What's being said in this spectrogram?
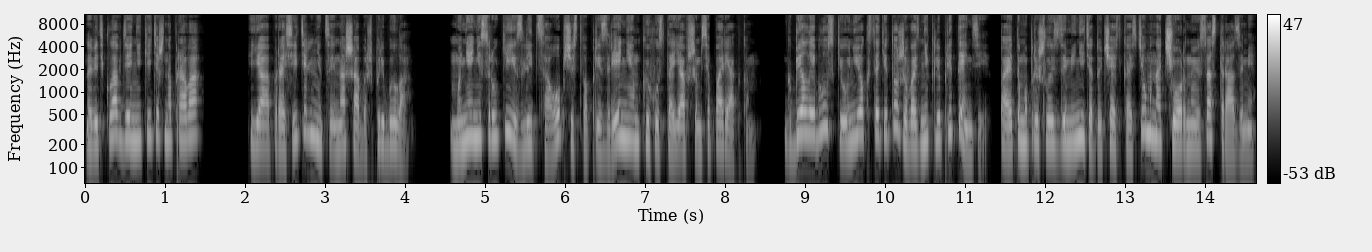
Но ведь Клавдия Никитишна права. Я просительницей на шабаш прибыла. Мне не с руки излить сообщество презрением к их устоявшимся порядкам. К белой блузке у нее, кстати, тоже возникли претензии, поэтому пришлось заменить эту часть костюма на черную со стразами,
